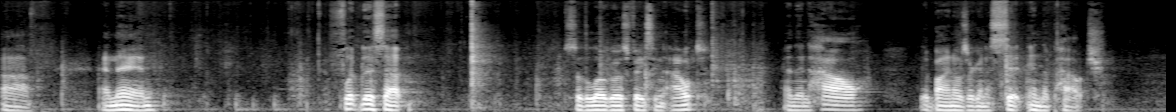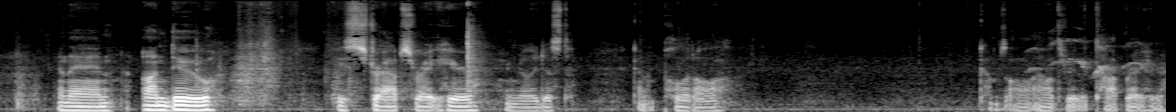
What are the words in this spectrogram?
Uh, and then flip this up so the logo is facing out and then how the binos are going to sit in the pouch. And then undo these straps right here and really just kind of pull it all comes all out through the top right here.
